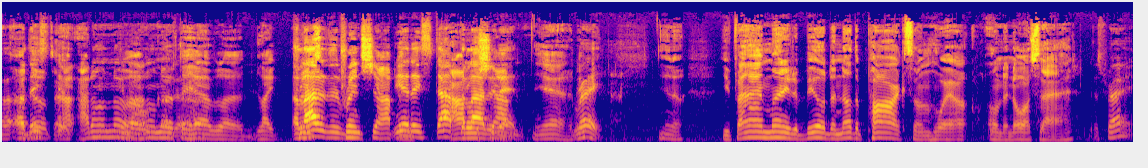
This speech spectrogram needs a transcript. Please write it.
Uh, I are they still- I, I don't know. you I don't know if they uh, have uh, like a print- lot of the print shop. Yeah, they stopped a lot of shop. that. Yeah, they- Right. You know, you find money to build another park somewhere on the north side. That's right.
